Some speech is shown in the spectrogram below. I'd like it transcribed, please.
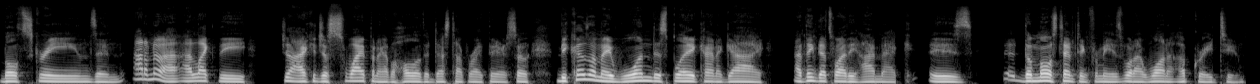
both screens. And I don't know, I, I like the, I could just swipe and I have a whole other desktop right there. So because I'm a one display kind of guy, I think that's why the iMac is the most tempting for me is what I want to upgrade to.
